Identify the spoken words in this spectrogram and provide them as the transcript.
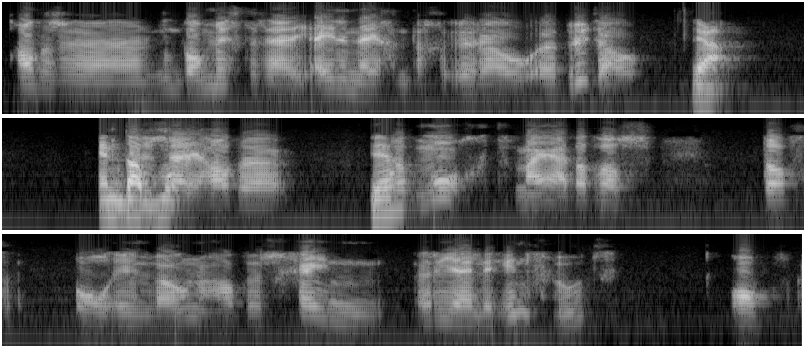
hadden ze, dan misten zij 91 euro bruto. Ja. En dat dus zij hadden, ja? dat mocht. Maar ja, dat was, dat all-in loon had dus geen reële invloed op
